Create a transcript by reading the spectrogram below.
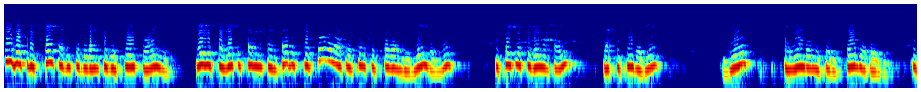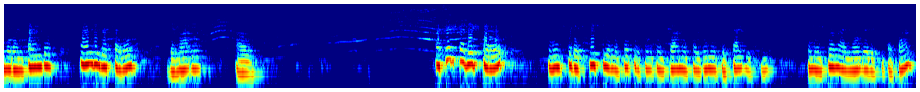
Hubo tristeza, dice, durante 18 años. Ellos tal vez estaban cansados por toda la opresión que estaban viviendo, ¿no? ¿Y qué es lo que vemos ahí? La actitud de Dios. Dios teniendo misericordia de ellos y levantando un libertador llamado Ahod. Acerca de este Ahod, en este versículo nosotros encontramos algunos detalles. Se menciona el nombre de su papá,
